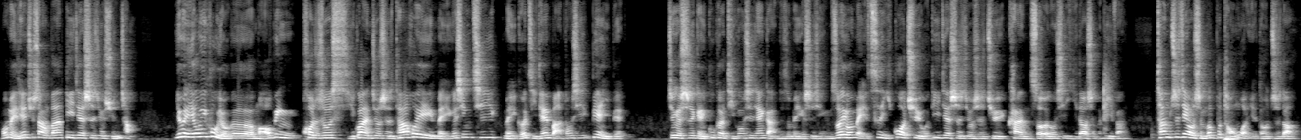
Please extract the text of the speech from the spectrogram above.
我每天去上班，第一件事就巡场，因为优衣库有个毛病或者说习惯，就是他会每个星期每隔几天把东西变一变，这个是给顾客提供新鲜感的这么一个事情。所以我每次一过去，我第一件事就是去看所有东西移到什么地方，他们之间有什么不同，我也都知道，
